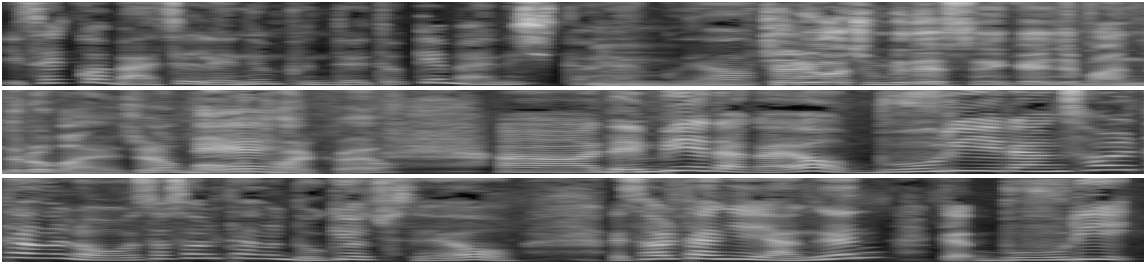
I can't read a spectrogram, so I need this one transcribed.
이 색과 맛을 내는 분들도 꽤 많으시더라고요. 음, 재료가 준비됐으니까 이제 만들어 봐야죠. 네. 뭐부터 할까요? 아, 냄비에다가요. 물이랑 설탕을 넣어서 설탕을 녹여 주세요. 설탕의 양은 그러니까 물이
